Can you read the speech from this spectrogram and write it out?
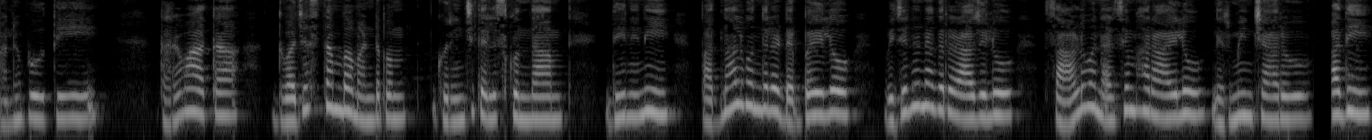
అనుభూతి. తర్వాత ధ్వజస్తంభ మండపం గురించి తెలుసుకుందాం. దీనిని పద్నాలుగు వందల డెబ్బైలో విజయనగర రాజులు సాళువ నరసింహరాయలు నిర్మించారు. అది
